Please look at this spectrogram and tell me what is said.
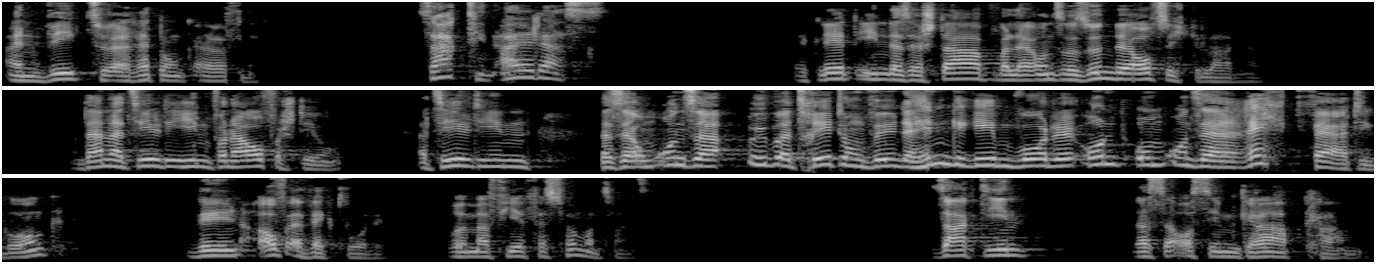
einen Weg zur Errettung eröffnete. Sagt ihnen all das. Erklärt ihnen, dass er starb, weil er unsere Sünde auf sich geladen hat. Und dann erzählt er ihnen von der Auferstehung. Erzählt ihnen, dass er um unserer Übertretung willen dahingegeben wurde und um unserer Rechtfertigung willen auferweckt wurde. Römer 4, Vers 25. Sagt ihnen, dass er aus dem Grab kam.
